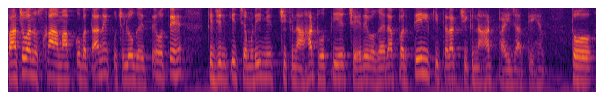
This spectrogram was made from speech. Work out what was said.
पाँचवा नुस्खा हम आपको बता हैं कुछ लोग ऐसे होते हैं कि जिनकी चमड़ी में चिकनाहट होती है, चेहरे वगैरह पर तेल की तरह चिकनाहट पाई जाती है। तो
